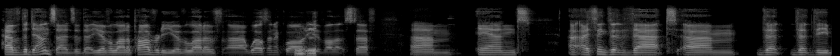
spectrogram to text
have the downsides of that. You have a lot of poverty, you have a lot of uh, wealth inequality, mm-hmm. you have all that stuff. Um, and I think that that um, that that the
